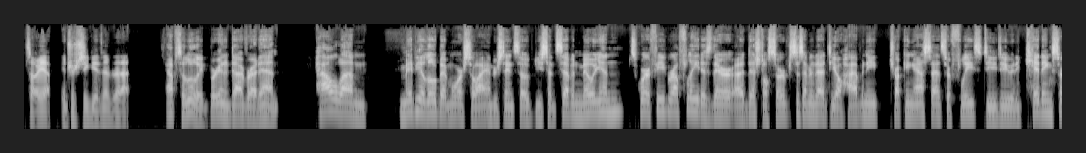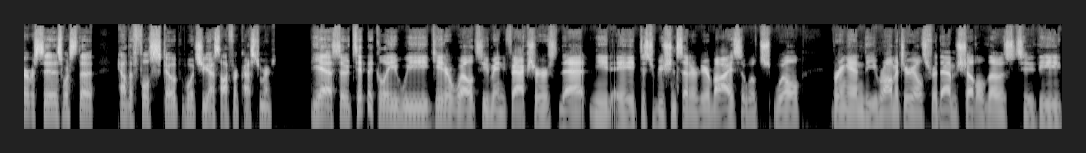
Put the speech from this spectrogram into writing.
so yeah, interested to get into that. Absolutely. We're going to dive right in. How, um, maybe a little bit more so I understand. So you said 7 million square feet roughly. Is there additional services under that? Do y'all have any trucking assets or fleets? Do you do any kitting services? What's the kind of the full scope of what you guys offer customers? Yeah, so typically we cater well to manufacturers that need a distribution center nearby. So we'll we'll bring in the raw materials for them, shuttle those to the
